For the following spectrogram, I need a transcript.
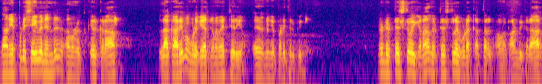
நான் எப்படி செய்வேன் என்று அவனுக்கு கேட்கிறார். எல்லா காரியமும் உங்களுக்கு ஏற்கனவே தெரியும். நீங்கள் படித்திருப்பீங்க. ரெண்டு டெஸ்ட் வைக்கிறான். அந்த டெஸ்ட்டில் கூட கர்த்தர் அவன் காண்பிக்கிறார்.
